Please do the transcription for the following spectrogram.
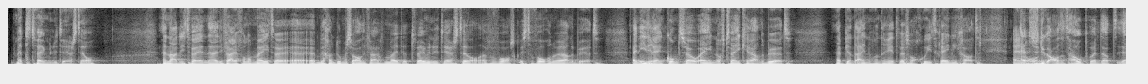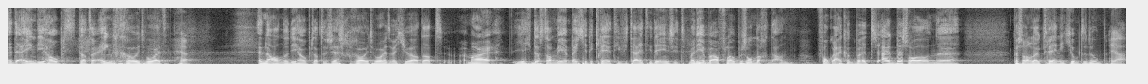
Met de twee minuten herstel. En na die, twee, na die 500 meter, uh, we gaan doen met z'n al die 500 meter, twee minuten herstel. En vervolgens is de volgende weer aan de beurt. En iedereen komt zo één of twee keer aan de beurt. Dan heb je aan het einde van de rit best wel een goede training gehad. En, en het is natuurlijk altijd hopen dat de een die hoopt dat er één gegooid wordt. Ja. En de ander die hoopt dat er zes gegooid wordt, weet je wel. Dat, maar dat is dan meer een beetje de creativiteit die erin zit. Maar die hebben we afgelopen zondag gedaan. Vond ik eigenlijk, het is eigenlijk best wel een, uh, best wel een leuk trainingje om te doen. Ja,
